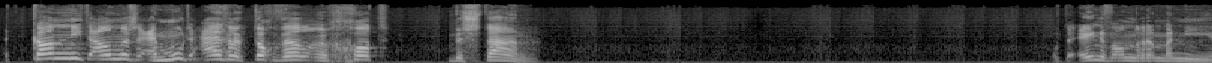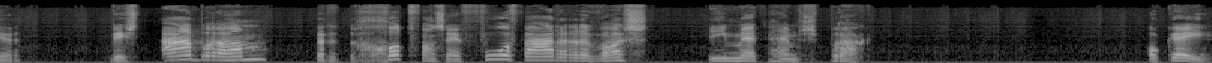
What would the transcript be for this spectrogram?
Het kan niet anders, er moet eigenlijk toch wel een God bestaan. Op de een of andere manier wist Abraham dat het de God van zijn voorvaderen was die met hem sprak. Oké,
